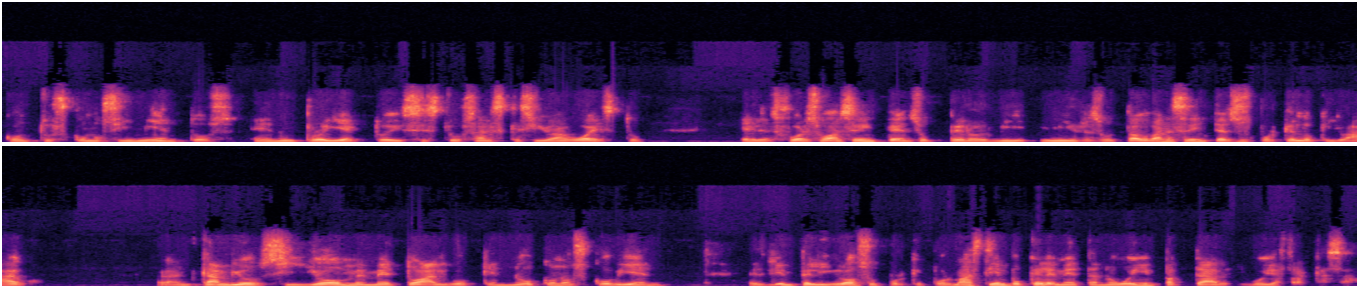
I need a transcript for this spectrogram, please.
con tus conocimientos en un proyecto y dices, tú sabes que si yo hago esto, el esfuerzo va a ser intenso, pero mis resultados van a ser intensos porque es lo que yo hago. En cambio, si yo me meto a algo que no conozco bien, es bien peligroso porque por más tiempo que le meta no voy a impactar y voy a fracasar.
